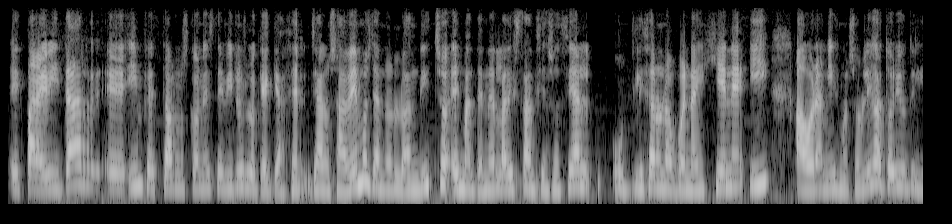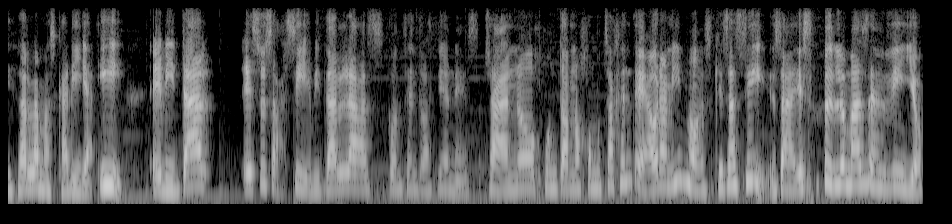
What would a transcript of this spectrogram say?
eh, para evitar eh, infectarnos con este virus, lo que hay que hacer, ya lo sabemos, ya nos lo han dicho, es mantener la distancia social, utilizar una buena higiene y ahora mismo es obligatorio utilizar la mascarilla y evitar eso es así, evitar las concentraciones, o sea, no juntarnos con mucha gente ahora mismo, es que es así, o sea, eso es lo más sencillo,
